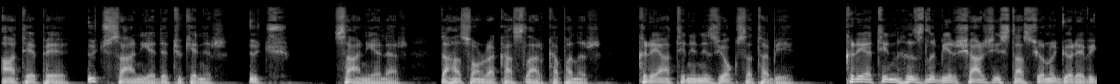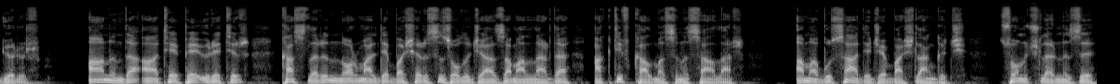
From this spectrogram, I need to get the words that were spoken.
ATP 3 saniyede tükenir. 3 saniyeler. Daha sonra kaslar kapanır. Kreatininiz yoksa tabii. Kreatin hızlı bir şarj istasyonu görevi görür. Anında ATP üretir, kasların normalde başarısız olacağı zamanlarda aktif kalmasını sağlar. Ama bu sadece başlangıç. Sonuçlarınızı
